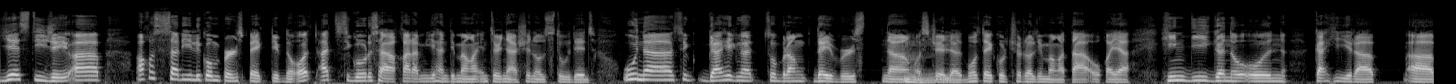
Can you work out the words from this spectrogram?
Yes, TJ. Uh, ako sa sarili kong perspective, no, at, at siguro sa karamihan din mga international students, una, sig- dahil nga sobrang diverse ng mm. Australia, multicultural yung mga tao, kaya hindi ganoon kahirap uh,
